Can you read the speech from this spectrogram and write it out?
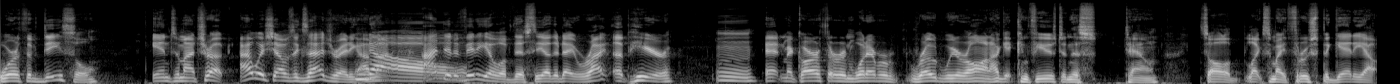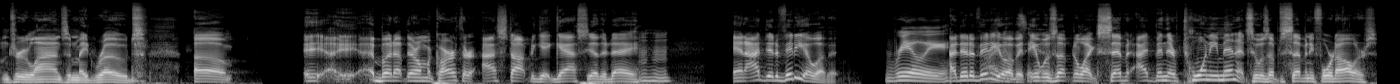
worth of diesel into my truck. I wish I was exaggerating. I'm not. I did a video of this the other day, right up here at MacArthur and whatever road we were on. I get confused in this town. It's all like somebody threw spaghetti out and drew lines and made roads. Um, eh, eh, but up there on MacArthur, I stopped to get gas the other day, and I did a video of it. Really? I did a video of didn't it. It was up to like seven. I'd been there 20 minutes. It was up to $74.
